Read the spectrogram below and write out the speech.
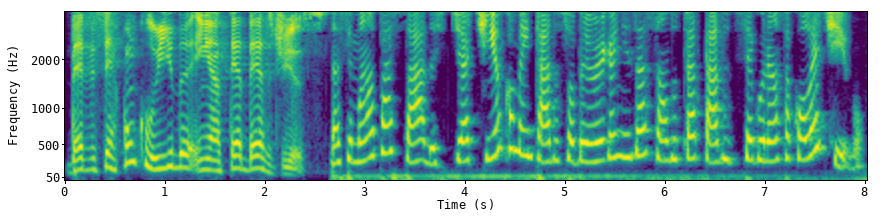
deve ser concluída em até 10 dias. Na semana passada, já tinha comentado sobre a organização do Tratado de Segurança Coletivo,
